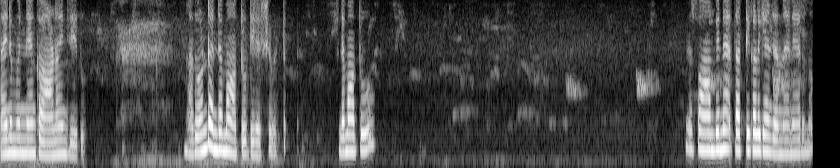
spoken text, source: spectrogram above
അതിന് മുന്നേ കാണുകയും ചെയ്തു. അതുകൊണ്ട് എന്റെ മാത്തൂട്ടി രക്ഷപ്പെട്ട്. അല്ലേ മാത്തു? പാമ്പിനെ തട്ടിക്കളിക്കാൻ ചെന്നേനായിരുന്നു.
